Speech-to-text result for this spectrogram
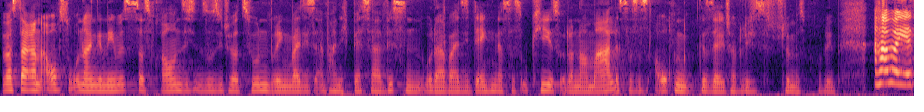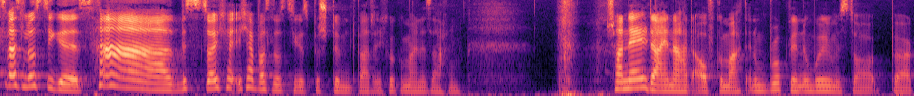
was daran auch so unangenehm ist, ist, dass Frauen sich in so Situationen bringen, weil sie es einfach nicht besser wissen oder weil sie denken, dass das okay ist oder normal ist. Das ist auch ein gesellschaftliches schlimmes Problem. Aber jetzt was Lustiges. Ha, wisst solcher, ich habe was Lustiges bestimmt. Warte, ich gucke meine Sachen. Chanel Diner hat aufgemacht in Brooklyn, in Williamsburg.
